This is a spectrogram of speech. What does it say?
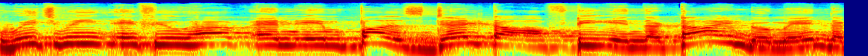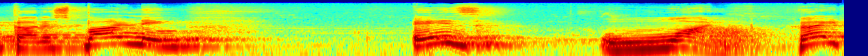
which means if you have an impulse delta of t in the time domain the corresponding is 1 right?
